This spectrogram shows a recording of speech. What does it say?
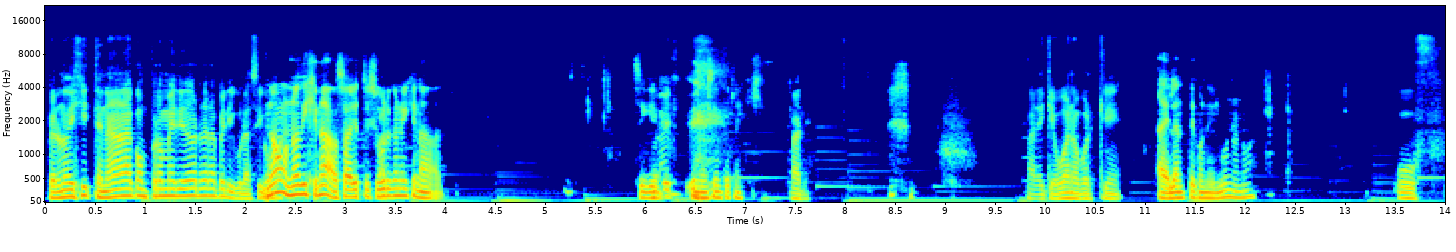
Pero no dijiste nada comprometedor de la película, así como... No, no dije nada. O sea, yo estoy seguro que no dije nada. Así que me siento tranquilo. Vale. Vale, qué bueno porque... Adelante con el uno, ¿no? Uf,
